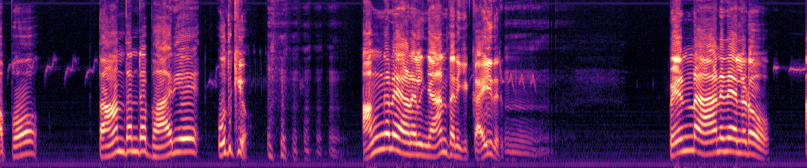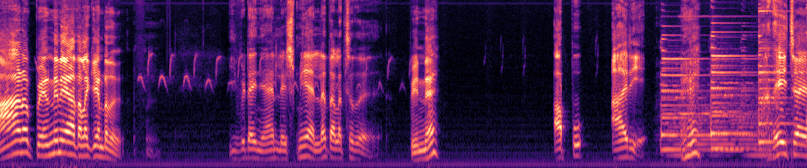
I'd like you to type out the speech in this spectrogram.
അപ്പോ താൻ തന്റെ ഭാര്യയെ ഒതുക്കിയോ? അങ്ങനെയാണെങ്കിൽ ഞാൻ തനിക്ക് കൈ തരും. പെണ്ണ് ആണിനെ അല്ലടോ ആണ് പെണ്ണിനെയാ തിളക്കേണ്ടത് ഇവിടെ ഞാൻ ലക്ഷ്മിയെ അല്ല തിളച്ചത്. പിന്നെ? അപ്പു ആര്യയെ. ഏ? അതേ ചായ.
